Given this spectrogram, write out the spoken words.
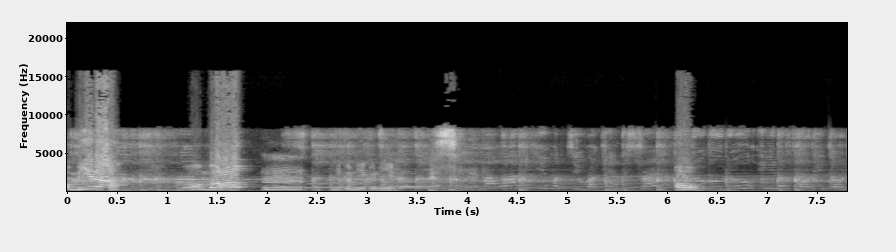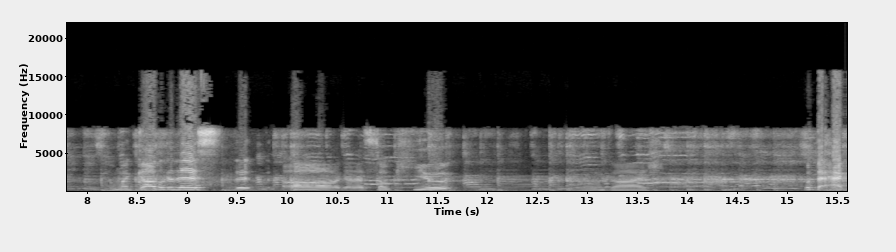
Omira! Momo! Mmm. Nico Nico ni. oh! Oh my god, look at this! The, oh my god, that's so cute! Oh my gosh. What the heck?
